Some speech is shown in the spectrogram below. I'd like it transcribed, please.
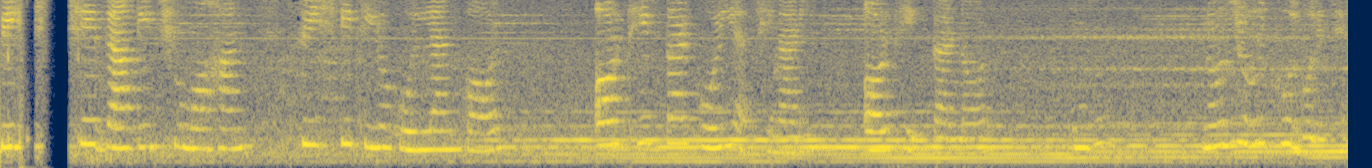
বিশ্বে যা কিছু মহান, সৃষ্টি চির কল্যাণকর অর্ধেক তার করিয়াছে নারী, অর্ধেক তার নর। নজরুল ভুল বলেছেন।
